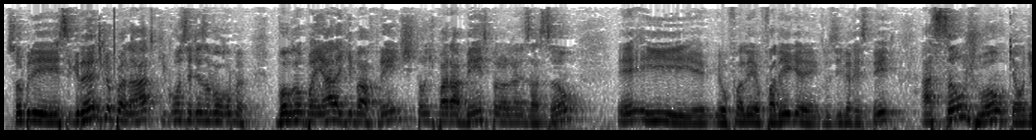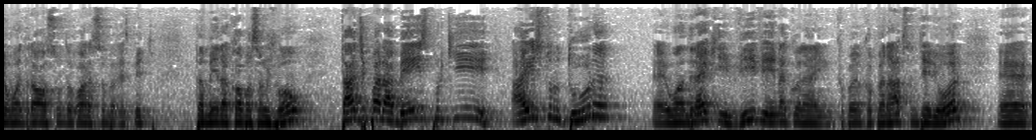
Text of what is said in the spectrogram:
sobre esse grande campeonato, que com certeza vou, vou acompanhar daqui para frente. Então, de parabéns pela organização. E, e eu falei, eu falei eh, inclusive a respeito. A São João, que é onde eu vou entrar o assunto agora sobre a respeito também da Copa São João, tá de parabéns porque a estrutura, é, o André que vive aí na, na, em campeonatos no interior, é,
